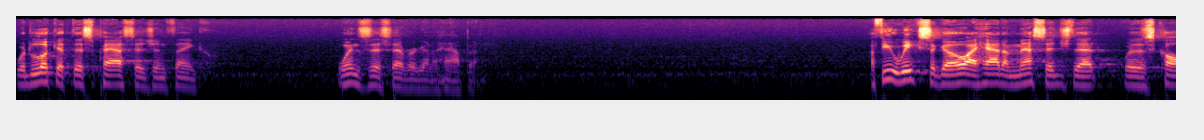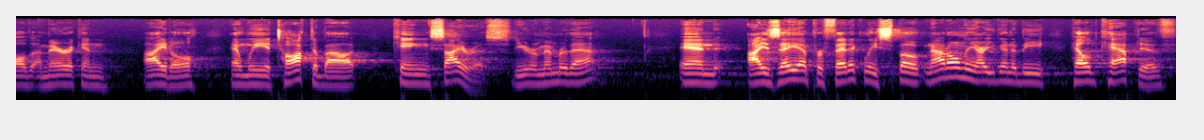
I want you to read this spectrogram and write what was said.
would look at this passage and think, when's this ever going to happen? A few weeks ago, I had a message that was called American Idol, and we talked about King Cyrus. Do you remember that? And Isaiah prophetically spoke not only are you going to be held captive,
